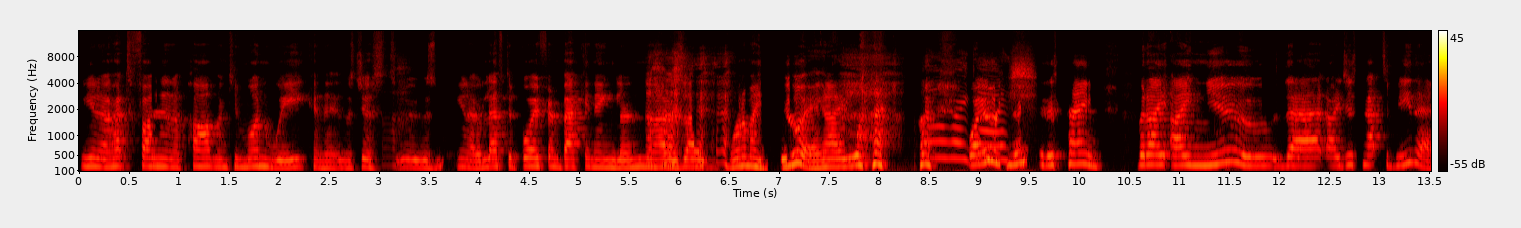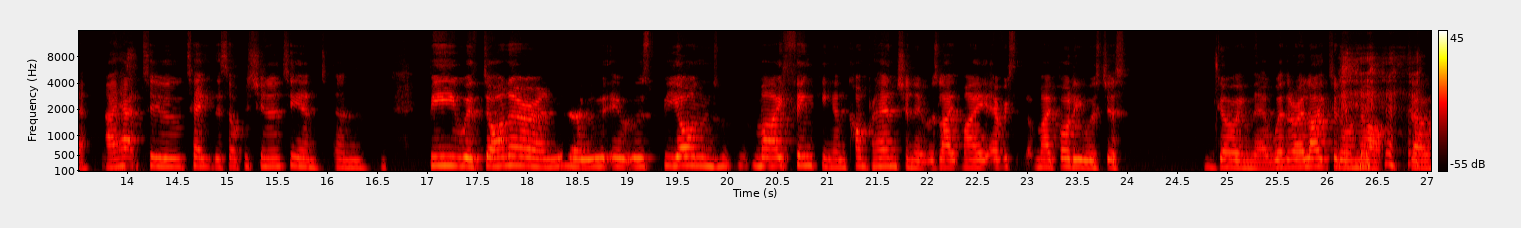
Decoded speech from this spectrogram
you know, had to find an apartment in one week, and it was just, it was, you know, left a boyfriend back in England, and I was like, what am I doing? I why, oh why am I going through this pain? But I, I knew that I just had to be there. Yes. I had to take this opportunity and and be with Donna, and you know, it was beyond my thinking and comprehension. It was like my every my body was just going there, whether I liked it or not. So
